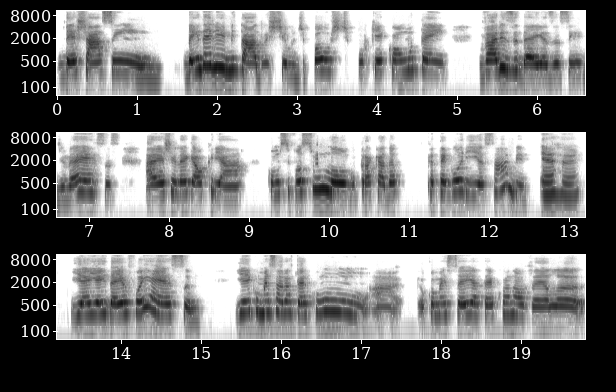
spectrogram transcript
deixar, assim, bem delimitado o estilo de post, porque como tem várias ideias, assim, diversas, aí achei legal criar como se fosse um logo para cada categoria, sabe? Uhum. E aí a ideia foi essa. E aí começaram até com. A, eu comecei até com a novela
